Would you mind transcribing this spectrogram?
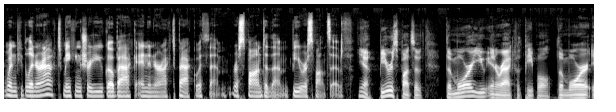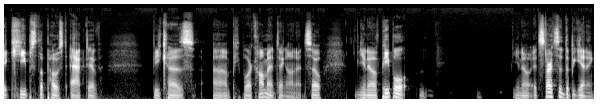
when people interact, making sure you go back and interact back with them, respond to them, be responsive. Yeah, be responsive. The more you interact with people, the more it keeps the post active because uh, people are commenting on it. So, you know, if people, you know, it starts at the beginning.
